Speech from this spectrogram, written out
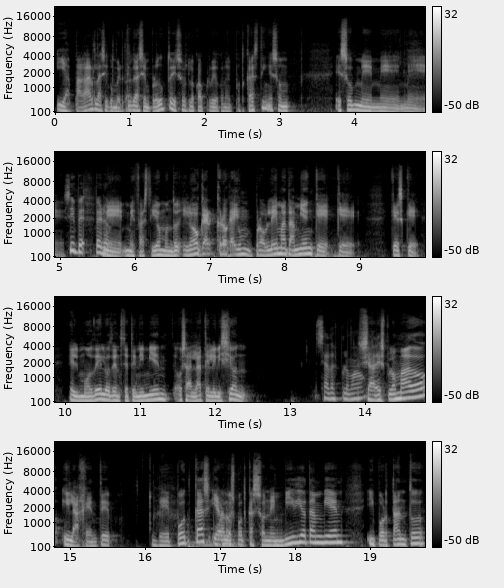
y apagarlas y convertirlas en producto. Y eso es lo que ha ocurrido con el podcasting. Eso, eso me, me, me- Sí, pe- pero- me, me fastidia un montón. Y luego creo que hay un problema también que, que, que es que el modelo de entretenimiento, o sea, la televisión Se ha desplomado. se ha desplomado y la gente ve podcast y ahora los podcasts son en vídeo también y por tanto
